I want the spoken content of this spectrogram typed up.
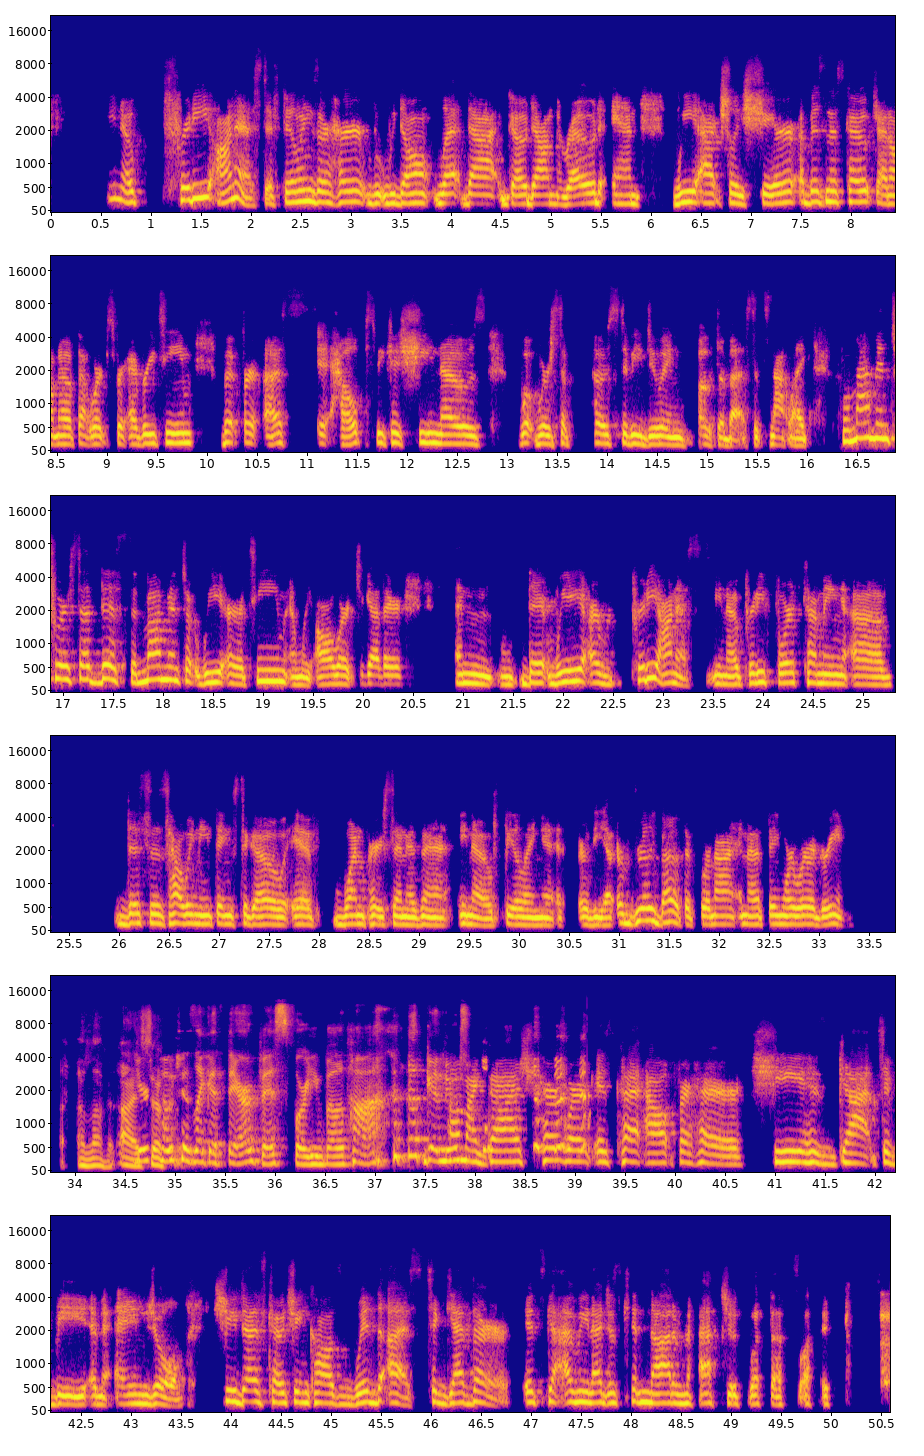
you know, pretty honest. If feelings are hurt, we don't let that go down the road. And we actually share a business coach. I don't know if that works for every team, but for us, it helps because she knows what we're supposed to be doing, both of us. It's not like, well, my mentor said this and my mentor, we are a team and we all work together. And we are pretty honest, you know, pretty forthcoming of this is how we need things to go if one person isn't, you know, feeling it or the or really both if we're not in a thing where we're agreeing. I love it. All right. Your so, coach is like a therapist for you both, huh? oh my gosh. Her work is cut out for her. She has got to be an angel. She does coaching calls with us together. It's got, I mean, I just cannot imagine what that's like.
